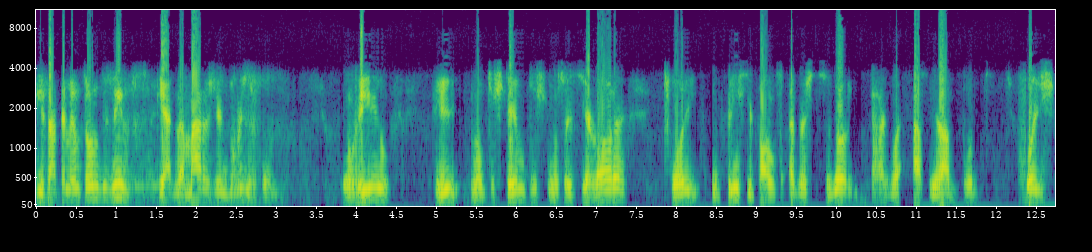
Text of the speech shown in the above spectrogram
exatamente onde vivo, que é na margem do Rio Fundo. Um rio que, noutros tempos, não sei se agora, foi o principal abastecedor de água à cidade de Porto. Hoje,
